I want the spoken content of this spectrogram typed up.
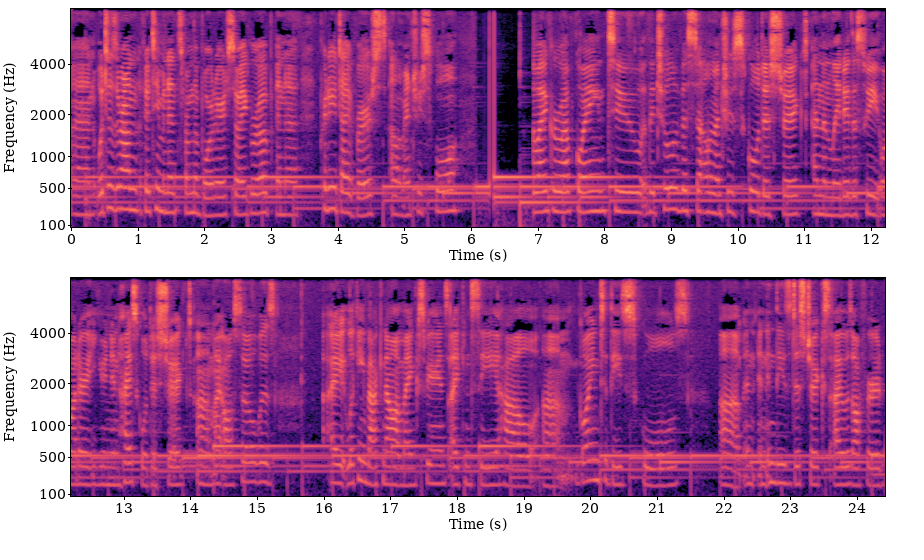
and which is around 15 minutes from the border. So I grew up in a pretty diverse elementary school. So I grew up going to the Chula Vista Elementary School District and then later the Sweetwater Union High School District. Um, I also was I looking back now at my experience, I can see how um, going to these schools um, and, and in these districts, I was offered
